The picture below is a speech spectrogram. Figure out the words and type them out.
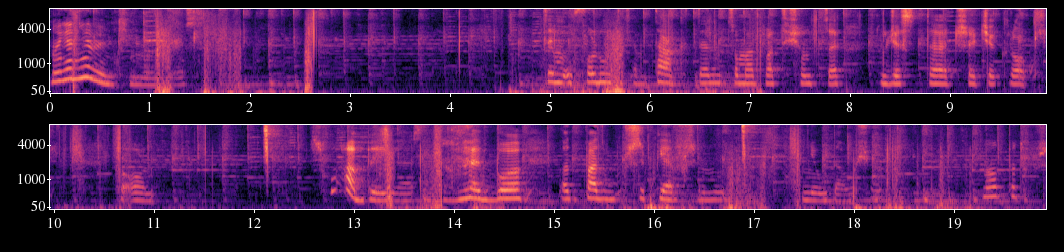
No ja nie wiem, kim on jest. Tym ufolutkiem. Tak, ten, co ma 2023 kroki. To on. Słaby jest nawet, bo odpadł przy pierwszym. Nie udało się. No, odpadł przy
